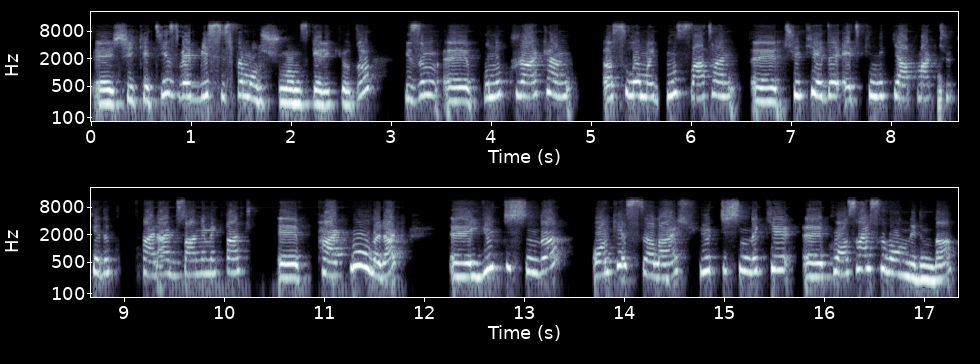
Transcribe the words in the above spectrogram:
e, şirketiyiz ve bir sistem oluşturmamız gerekiyordu. Bizim e, bunu kurarken asıl amacımız zaten e, Türkiye'de etkinlik yapmak, Türkiye'de konserler düzenlemekten e, farklı olarak e, yurt dışında orkestralar, yurt dışındaki e, konser salonlarında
